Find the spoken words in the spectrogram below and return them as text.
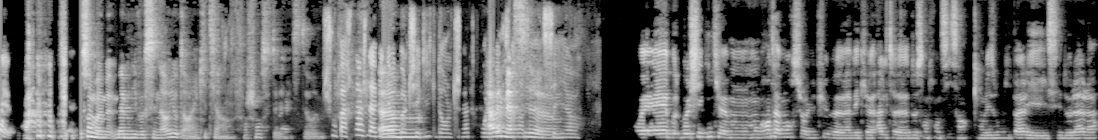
de toute façon, même, même niveau scénario, t'as rien qui tient. Hein. Franchement, c'était horrible. Je vous partage la vidéo de Bolshevik dans le chat pour les ah personnes merci, intéressées. Euh... Ouais, Bolshevik, euh, mon, grand amour sur YouTube euh, avec euh, Alt 236. Hein. On les oublie pas, les, ces deux-là. Là.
